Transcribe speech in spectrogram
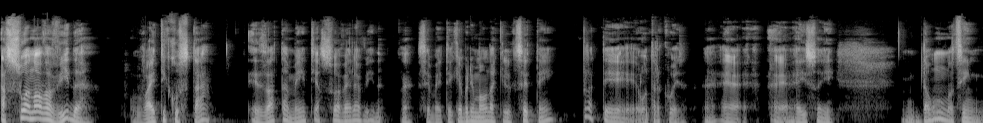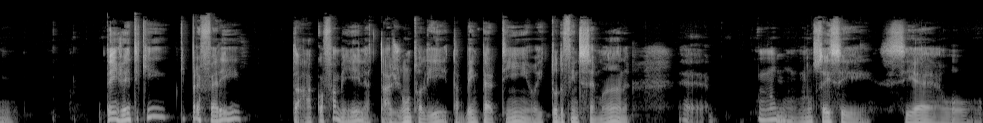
a sua nova vida vai te custar exatamente a sua velha vida. Né? Você vai ter que abrir mão daquilo que você tem para ter outra coisa. Né? É, é, é, isso aí. Então, assim, tem gente que, que prefere estar tá com a família, estar tá junto ali, estar tá bem pertinho e todo fim de semana. É, não, não sei se, se é o,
